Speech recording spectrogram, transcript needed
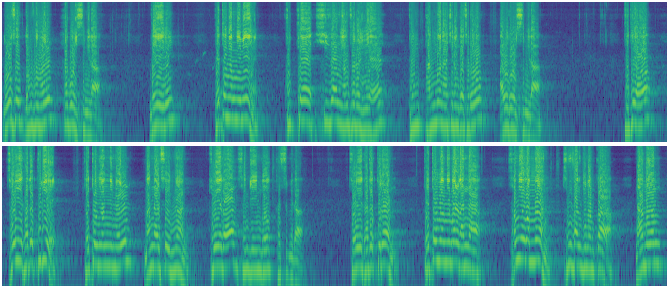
노숙 농성을 하고 있습니다. 내일 대통령님이 국회 시정 연설을 위해 방- 방문하시는 것으로 알고 있습니다. 드디어 저희 가족들이 대통령님을 만날 수 있는 기회가 생긴 것 같습니다. 저희 가족들은 대통령님을 만나 성역 없는 진상규명과 남은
